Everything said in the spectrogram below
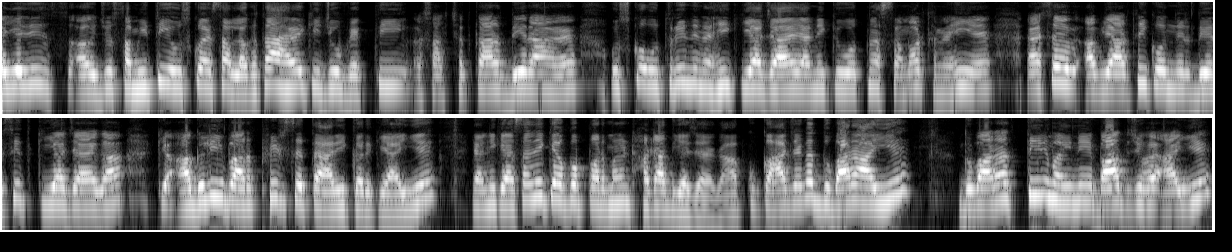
यदि जो समिति है, उसको ऐसा लगता है कि जो व्यक्ति साक्षात्कार दे रहा है, उसको उत्तीर्ण नहीं किया जाए, यानी कि वो उतना समर्थ नहीं है, ऐसे अभ्यर्थी को निर्देशित किया जाएगा कि अगली बार फिर से तैयारी करके आइए। यानी कि ऐसा नहीं कि आपको परमानेंट हटा दिया जाएगा। आपको कहा जाएगा, दोबारा आइए, दोबारा तीन महीने बाद जो है आइए,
